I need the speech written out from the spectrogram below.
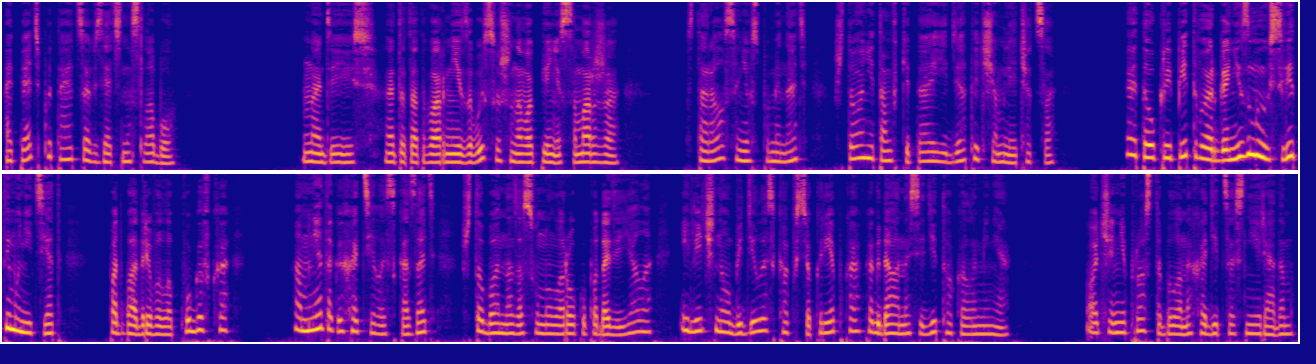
Опять пытается взять на слабо. «Надеюсь, этот отвар не из высушенного пениса моржа». Старался не вспоминать, что они там в Китае едят и чем лечатся. «Это укрепит твой организм и усилит иммунитет», — подбадривала пуговка, а мне так и хотелось сказать, чтобы она засунула руку под одеяло и лично убедилась, как все крепко, когда она сидит около меня. Очень непросто было находиться с ней рядом.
